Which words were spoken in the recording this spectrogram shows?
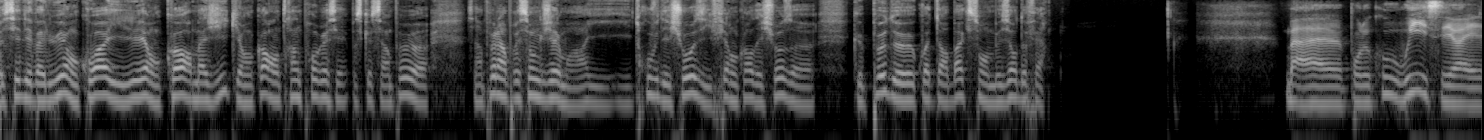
essayer d'évaluer en quoi il est encore magique et encore en train de progresser. Parce que c'est un peu, c'est peu l'impression que j'ai moi. hein. Il, il trouve des choses, il fait encore des choses euh, peu de quarterbacks sont en mesure de faire. Bah, pour le coup, oui, c'est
